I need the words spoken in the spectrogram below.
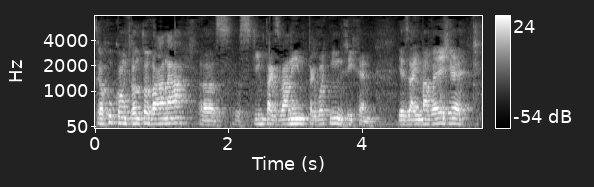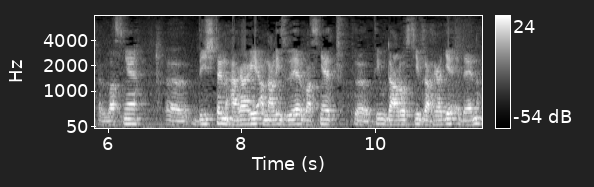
trochu konfrontována eh, s, s tím takzvaným prvotním hříchem. Je zajímavé, že vlastně eh, když ten Harari analyzuje vlastně eh, ty události v zahradě Eden,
